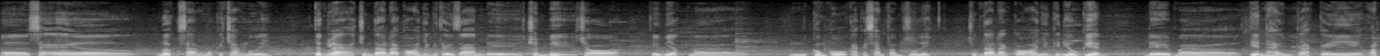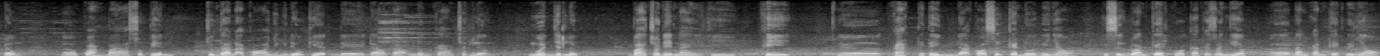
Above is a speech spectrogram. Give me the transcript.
ờ, sẽ ờ, bước sang một cái trang mới. Tức là chúng ta đã có những cái thời gian để chuẩn bị cho cái việc mà ừ, củng cố các cái sản phẩm du lịch. Chúng ta đang có những cái điều kiện để mà tiến hành các cái hoạt động ờ, quảng bá xúc tiến. Chúng ta đã có những cái điều kiện để đào tạo nâng cao chất lượng nguồn nhân lực. Và cho đến nay thì khi ờ, các cái tỉnh đã có sự kết nối với nhau, cái sự đoàn kết của các cái doanh nghiệp ờ, đang gắn kết với nhau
